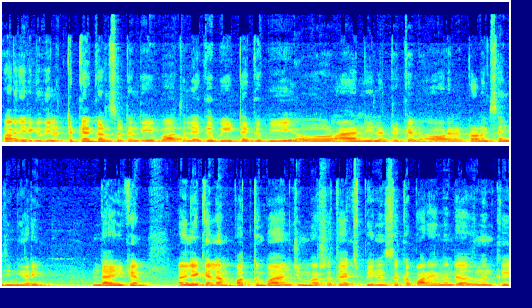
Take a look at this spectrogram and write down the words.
പറഞ്ഞിരിക്കുന്ന ഇലക്ട്രിക്കൽ കൺസൾട്ടന്റ് ഈ ഭാഗത്തിലേക്ക് B tech B or and electrical or electronics engineering ഉണ്ടായിരിക്കും. അതിലേക്കെല്ലാം പത്തും പതിനഞ്ചും വർഷത്തെ എക്സ്പീരിയൻസ് ഒക്കെ പറയുന്നുണ്ട്. അത് നിങ്ങൾക്ക്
